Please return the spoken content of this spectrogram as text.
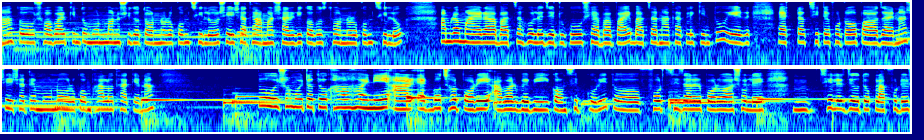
না, তো সবার কিন্তু মন মানসিকতা অন্যরকম ছিল, সেই সাথে আমার শারীরিক অবস্থা অন্যরকম ছিল। আমরা মায়েরা বাচ্চা হলে যেটুকু সেবা পাই, বাচ্চা না থাকলে কিন্তু এর একটা ছিটে ফোটাও পাওয়া যায় না সেই সাথে মনও ওরকম ভালো থাকে না। তো ওই সময়টা তো খাওয়া হয়নি। আর এক বছর পরে আবার বেবি কনসিভ করি। তো ফোর্থ সিজারের পরও আসলে ছেলের যেহেতু ক্লাব ফুডের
